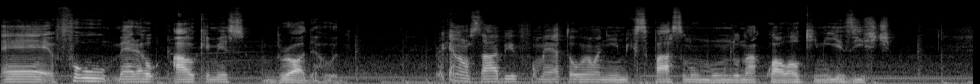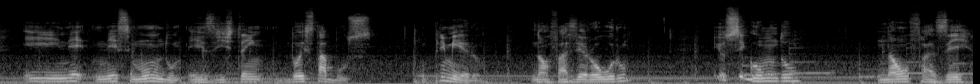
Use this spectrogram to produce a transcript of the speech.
é Full Metal Alchemist Brotherhood. Quem não sabe, Fullmetal é um anime que se passa num mundo na qual a alquimia existe. E ne nesse mundo existem dois tabus. O primeiro, não fazer ouro, e o segundo, não fazer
